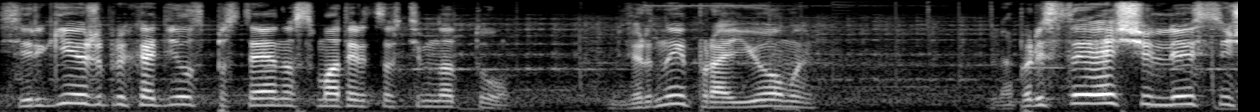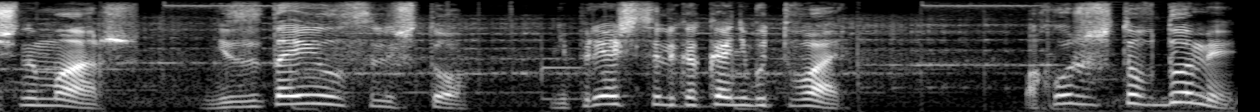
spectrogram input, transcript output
Сергею же приходилось постоянно всматриваться в темноту, дверные проемы, на предстоящий лестничный марш. Не затаилось ли что? Не прячется ли какая-нибудь тварь? Похоже, что в доме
